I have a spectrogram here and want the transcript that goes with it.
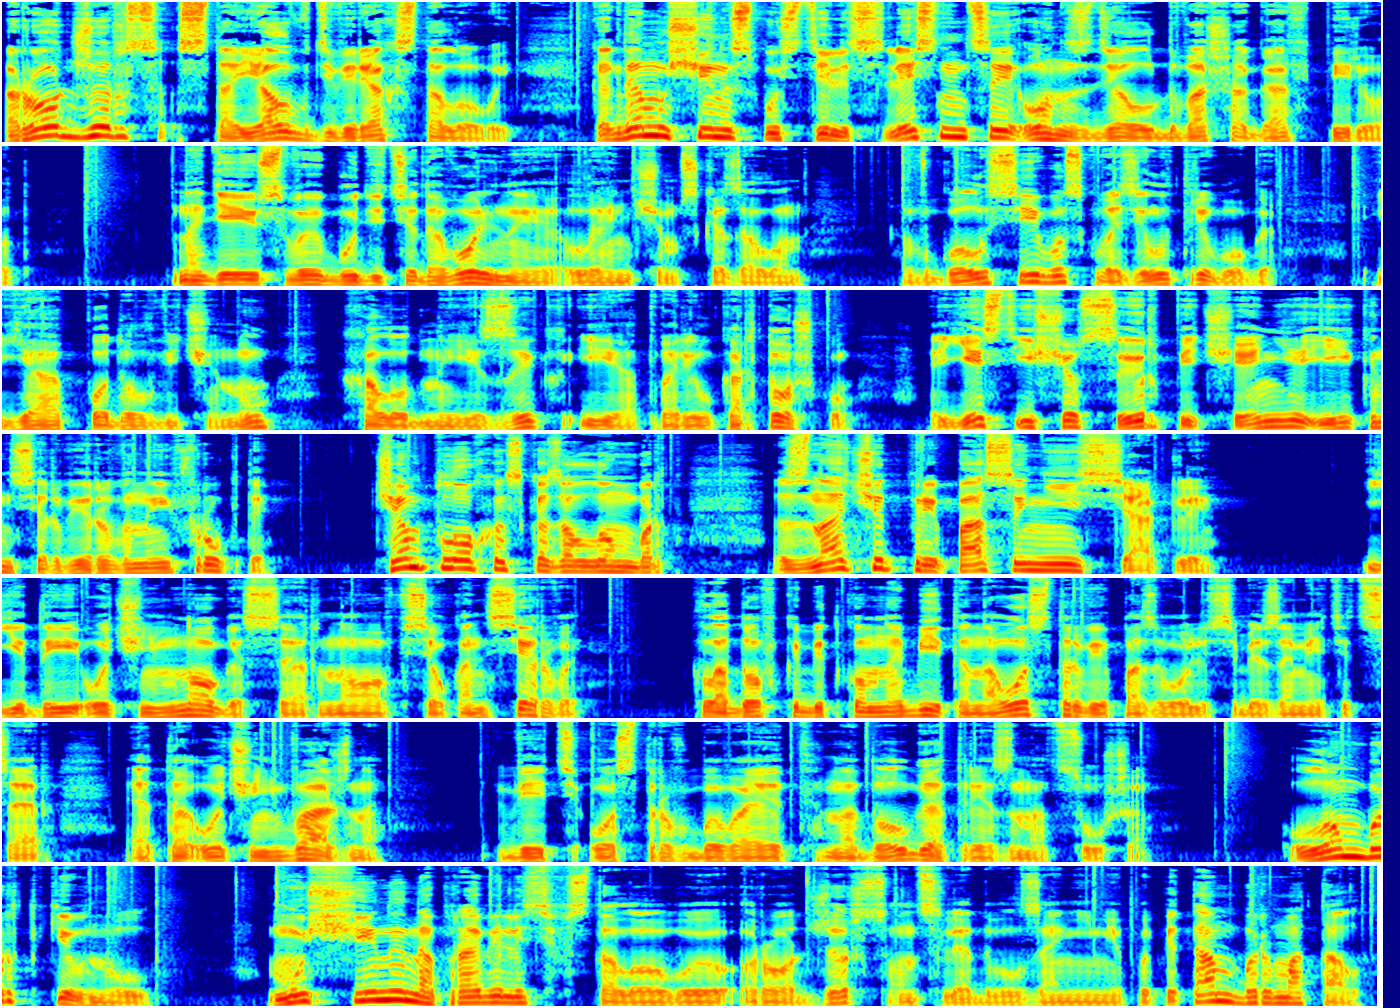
Роджерс стоял в дверях столовой. Когда мужчины спустились с лестницы, он сделал два шага вперед. «Надеюсь, вы будете довольны Ленчем», — сказал он. В голосе его сквозила тревога. Я подал ветчину, холодный язык и отварил картошку. Есть еще сыр, печенье и консервированные фрукты. «Чем плохо?» — сказал Ломбард. «Значит, припасы не иссякли». Еды очень много, сэр, но все консервы. Кладовка битком набита на острове, позволю себе заметить, сэр. Это очень важно, ведь остров бывает надолго отрезан от суши. Ломбард кивнул. Мужчины направились в столовую. Роджерс, он следовал за ними по пятам, бормотал.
